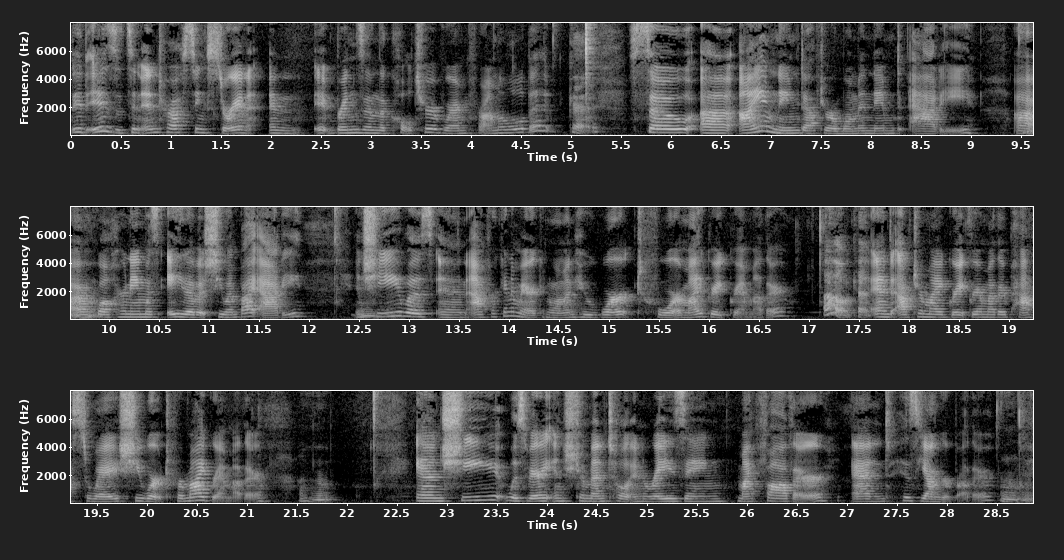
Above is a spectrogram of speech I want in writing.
it is. It's an interesting story, and and it brings in the culture of where I'm from a little bit. okay. So uh, I am named after a woman named Addie. Uh, Well, her name was Ada, but she went by Addie. And she was an African American woman who worked for my great grandmother. Oh, okay. And after my great grandmother passed away, she worked for my grandmother. Mhm. And she was very instrumental in raising my father and his younger brother. Mhm.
